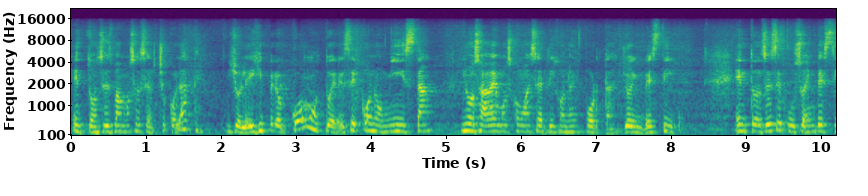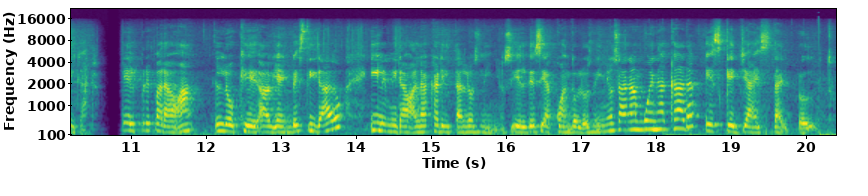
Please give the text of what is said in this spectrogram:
entonces vamos a hacer chocolate. Y yo le dije, pero ¿cómo? Tú eres economista, no sabemos cómo hacer. Dijo, no importa, yo investigo. Entonces se puso a investigar. Él preparaba lo que había investigado y le miraba la carita a los niños. Y él decía, cuando los niños hagan buena cara, es que ya está el producto.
